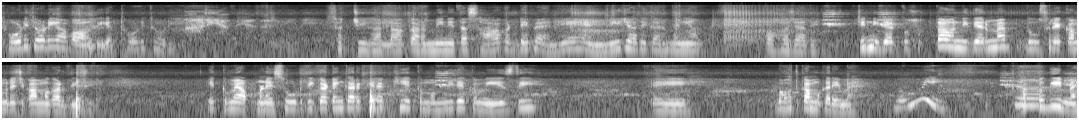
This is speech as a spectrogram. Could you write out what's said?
ਥੋੜੀ ਥੋੜੀ ਹਵਾ ਆਉਂਦੀ ਆ ਥੋੜੀ ਥੋੜੀ ਸੱਚੀ ਗੱਲ ਆ ਗਰਮੀ ਨੇ ਤਾਂ ਸਾਹ ਕੱਢੇ ਪਏ ਨੇ ਇੰਨੀ ਜ਼ਿਆਦਾ ਗਰਮੀ ਆ ਬਹੁਤ ਜ਼ਿਆਦਾ। ਜਿੰਨੀ ਦੇਰ ਤੋਂ ਸੁੱਤਾ ਉਨੀ ਦੇਰ ਮੈਂ ਦੂਸਰੇ ਕਮਰੇ 'ਚ ਕੰਮ ਕਰਦੀ ਸੀ। ਇੱਕ ਮੈਂ ਆਪਣੇ ਸੂਟ ਦੀ ਕਟਿੰਗ ਕਰਕੇ ਰੱਖੀ ਇੱਕ ਮੰਮੀ ਦੇ ਕਮੀਜ਼ ਦੀ। ਤੇ ਬਹੁਤ ਕੰਮ ਕਰੇ ਮੈਂ। ਮੰਮੀ ਥੱਕ ਗਈ ਮੈਂ।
